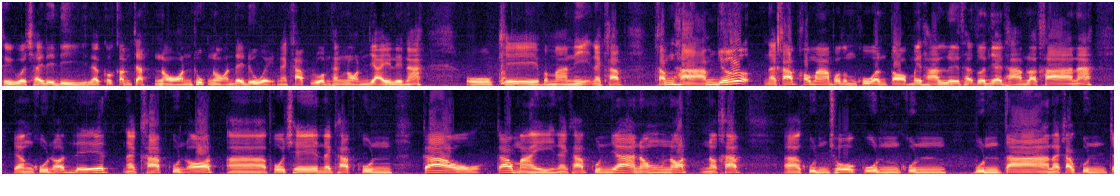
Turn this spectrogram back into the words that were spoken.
ถือว่าใช้ได้ดี แล้วก็กำจัดหนอนทุกหนอนได้ด้วยนะครับรวมทั้งหนอนใยเลยนะ โอเคประมาณนี้นะครับคำถามเยอะนะครับ เข้ามาพอสมควรตอบไม่ทันเลย ถ้าส่วนใหญ่ถามราคานะ อย่างคุณออสเลสนะครับ คุณออสอ่าโพเชนนะครับ คุณก้าวก้าวใหม่นะครับ คุณย่าน้องน็อตนะครับอ่าคุณโชกุล คุณบุญตานะครับ คุณจ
